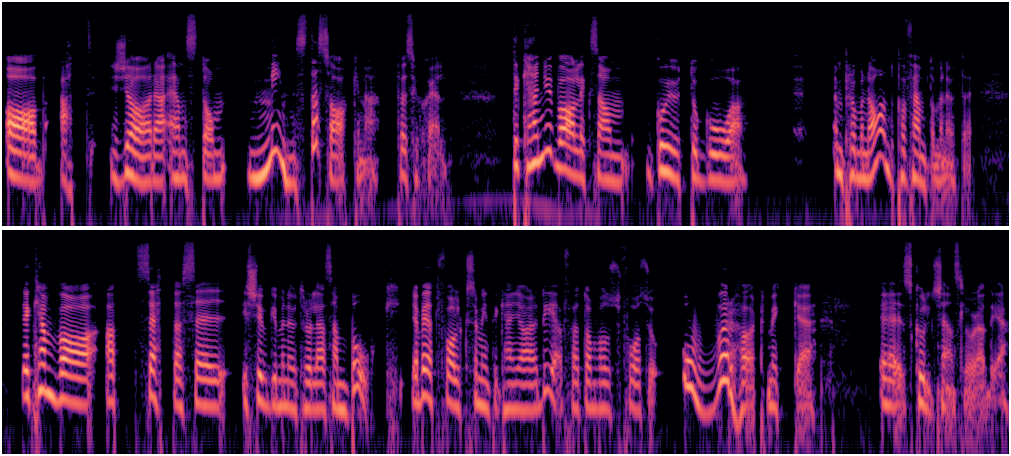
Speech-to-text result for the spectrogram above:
av att göra ens de minsta sakerna för sig själv? Det kan ju vara liksom gå ut och gå eh, en promenad på 15 minuter. Det kan vara att sätta sig i 20 minuter och läsa en bok. Jag vet folk som inte kan göra det för att de får så oerhört mycket eh, skuldkänslor av det.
